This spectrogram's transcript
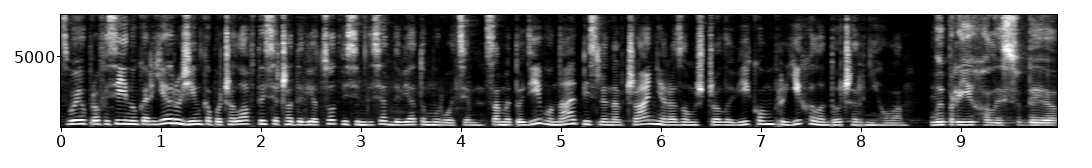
Свою професійну кар'єру жінка почала в 1989 році. Саме тоді вона після навчання разом з чоловіком приїхала до Чернігова. Ми приїхали сюди е,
